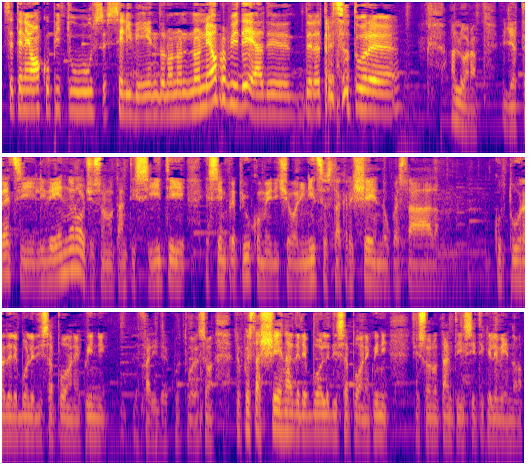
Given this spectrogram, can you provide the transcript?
se te ne occupi tu, se, se li vendono, non, non ne ho proprio idea de- delle attrezzature. Allora, gli attrezzi li vendono, ci sono tanti siti e sempre più, come dicevo all'inizio, sta crescendo questa cultura delle bolle di sapone, quindi fa ridere cultura, insomma, questa scena delle bolle di sapone, quindi ci sono tanti siti che le vendono.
